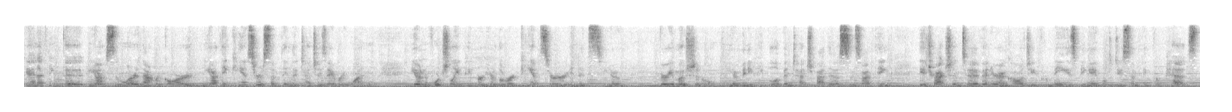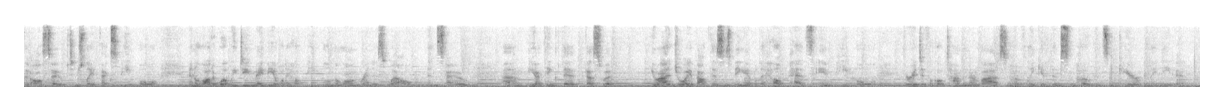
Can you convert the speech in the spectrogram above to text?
Yeah, and I think that, you know, I'm similar in that regard. You know, I think cancer is something that touches everyone. You know, unfortunately, people hear the word cancer and it's, you know, very emotional. You know, many people have been touched by this, and so I think the attraction to veterinary oncology for me is being able to do something for pets that also potentially affects people. And a lot of what we do may be able to help people in the long run as well. And so, um, you know, I think that that's what you know I enjoy about this is being able to help pets and people through a difficult time in their lives and hopefully give them some hope and some care when they need it.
